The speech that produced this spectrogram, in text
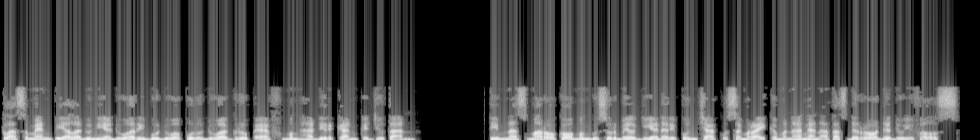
Klasemen Piala Dunia 2022 Grup F menghadirkan kejutan. Timnas Maroko menggusur Belgia dari puncak usai meraih kemenangan atas The Rode Duivels.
